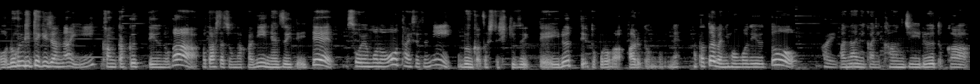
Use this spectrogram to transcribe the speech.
論理的じゃない感覚っていうのが私たちの中に根付いていてそういうものを大切に文化として引き継いでいるっていうところがあると思うのね。まあ例えば日本語で言うとはいまあ、何かに感じるとか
